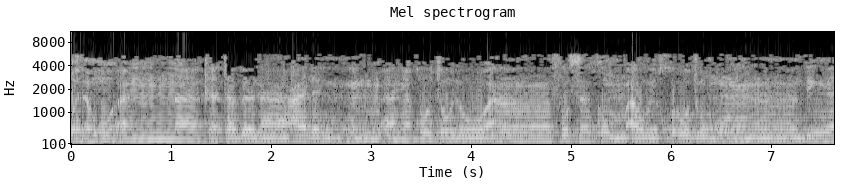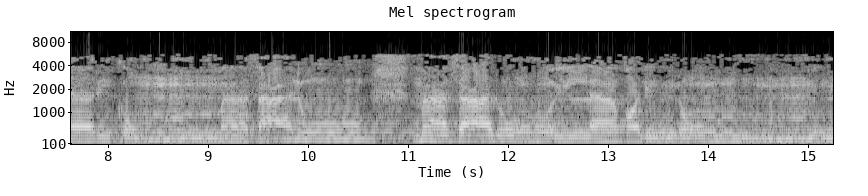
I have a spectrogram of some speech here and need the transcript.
ولو أنا كتبنا عليهم أن اقتلوا أنفسكم أو اخرجوا من دياركم ما فعلوا ما فعلوه إلا قليل من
